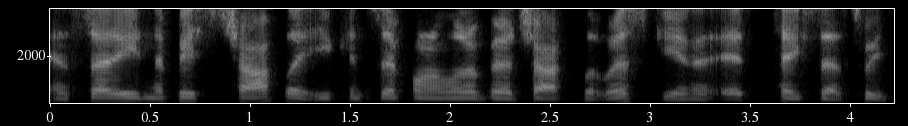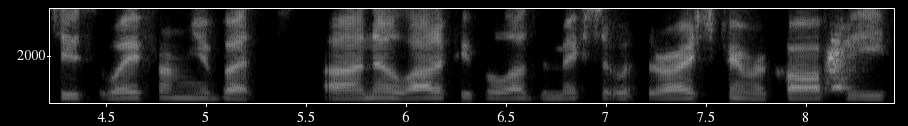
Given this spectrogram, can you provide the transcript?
And instead of eating a piece of chocolate, you can sip on a little bit of chocolate whiskey and it, it takes that sweet tooth away from you. But uh, I know a lot of people love to mix it with their ice cream or coffee.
